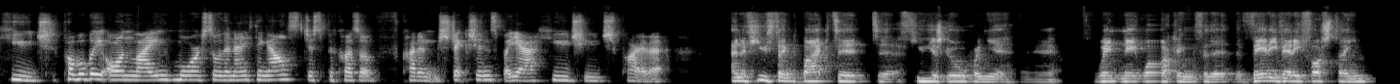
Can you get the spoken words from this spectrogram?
huge. Probably online more so than anything else, just because of current restrictions. But yeah, huge, huge part of it. And if you think back to, to a few years ago when you uh, went networking for the, the very, very first time,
